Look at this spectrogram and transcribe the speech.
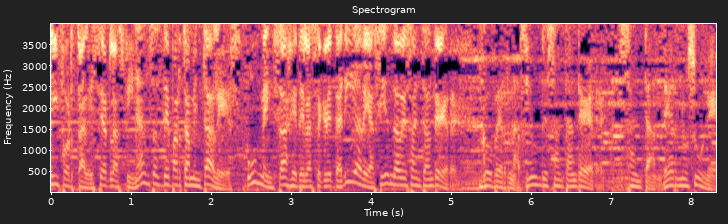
y fortalecer las finanzas departamentales. Un mensaje de la Secretaría de Hacienda de Santander. Gobernación de Santander. Santander nos une.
